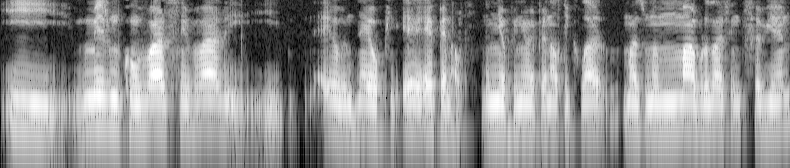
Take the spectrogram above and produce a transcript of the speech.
e mesmo com VAR, sem VAR, e, e é, é, é, penalti. Na minha opinião é penalti, claro. Mais uma má abordagem de Fabiano,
